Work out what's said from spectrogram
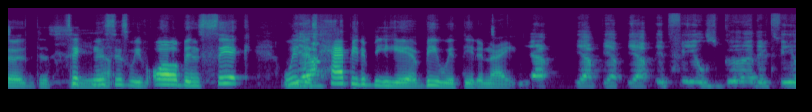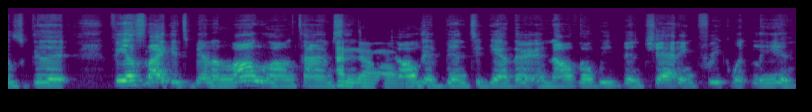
after the sicknesses. We've all been sick. We're Yep. just happy to be here, be with you tonight. Yep, yep, yep. Yep. It feels good. It feels good. Feels like it's been a long, long time since we all have been together. And although we've been chatting frequently and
